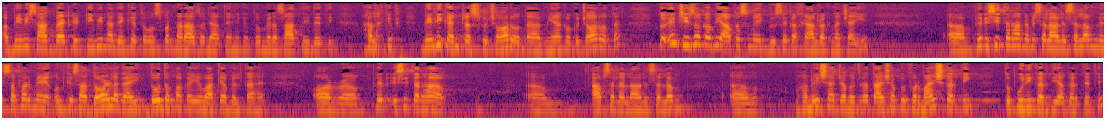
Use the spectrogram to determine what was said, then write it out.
اب بیوی ساتھ بیٹھ کے ٹی وی نہ دیکھے تو اس پر ناراض ہو جاتے ہیں کہ تم میرا ساتھ نہیں دیتی۔ حالانکہ بیوی کا انٹرسٹ کچھ اور ہوتا ہے اور میاں کا کچھ اور ہوتا ہے، تو ان چیزوں کا بھی آپس میں ایک دوسرے کا خیال رکھنا چاہیے۔ پھر اسی طرح نبی صلی اللہ علیہ وسلم نے سفر میں ان کے ساتھ دوڑ لگائی، دو دفعہ کا یہ واقعہ ملتا ہے۔ اور پھر اسی طرح آپ صلی اللہ علیہ وسلم ہمیشہ جب حضرت عائشہ کوئی فرمائش کرتی تو پوری کر دیا کرتے تھے۔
